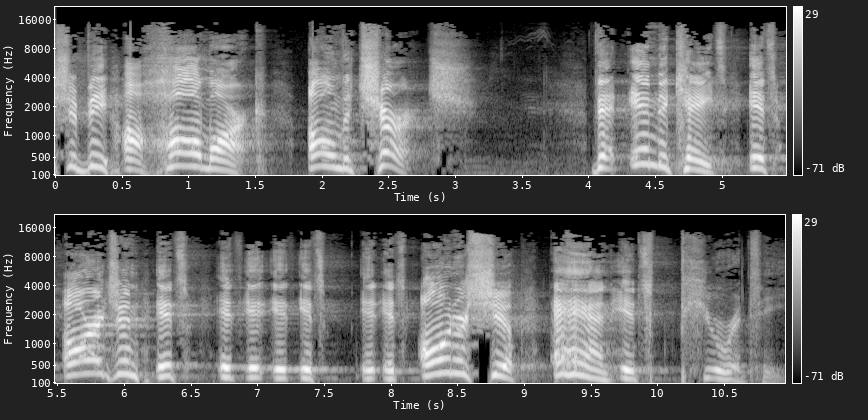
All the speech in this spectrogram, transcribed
should be a hallmark on the church that indicates its origin its, it, it, it, its, its ownership and its purity.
